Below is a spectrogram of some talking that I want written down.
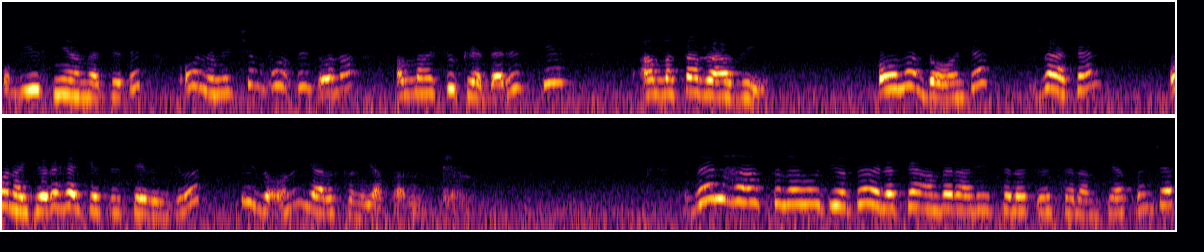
o büyük nimetidir. Onun için bu biz ona Allah'a şükrederiz ki Allah'tan razıyız. Oğlan doğunca zaten ona göre herkesin sevinci var. Biz de onun yarısını yaparız diyor. Velhasılı o diyor böyle Peygamber aleyhissalatü vesselam şey yapınca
